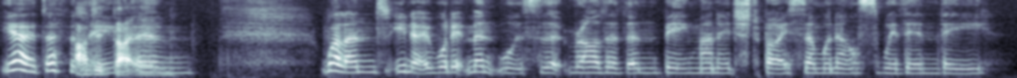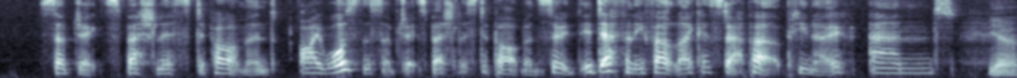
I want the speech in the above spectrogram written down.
yeah, definitely. Added that in. Um, well, and you know what it meant was that rather than being managed by someone else within the subject specialist department, I was the subject specialist department. So it, it definitely felt like a step up, you know. And Yeah.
